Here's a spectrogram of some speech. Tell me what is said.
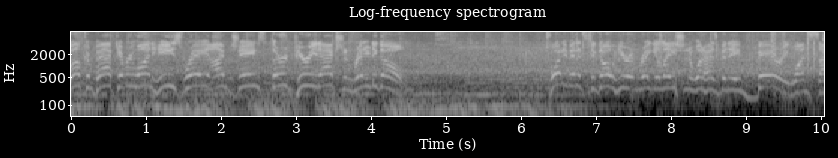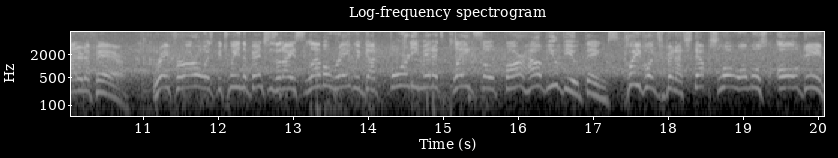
Welcome back, everyone. He's Ray. I'm James. Third period action ready to go. 20 minutes to go here in regulation in what has been a very one-sided affair. Ray Ferraro is between the benches at ice level. Ray, we've got 40 minutes played so far. How have you viewed things? Cleveland's been a step slow almost all game.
